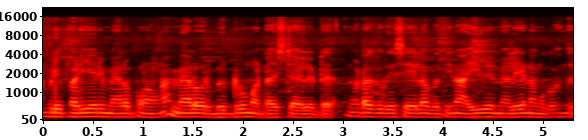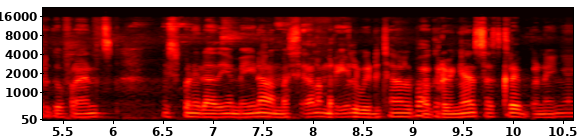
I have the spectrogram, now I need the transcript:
அப்படியே படியேறி மேலே போனோம்னா மேலே ஒரு பெட்ரூம் அட்டாச் டாய்லெட்டு. வடக்கு திசையெல்லாம் பார்த்திங்கன்னா ஹைவே மேலேயே நமக்கு வந்திருக்கு ஃப்ரெண்ட்ஸ் மிஸ் பண்ணிடாதீங்க. மெயினாக நம்ம சேலம் ரியல் வீடு சேனல் பார்க்குறவங்க சப்ஸ்கிரைப் பண்ணிங்க.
